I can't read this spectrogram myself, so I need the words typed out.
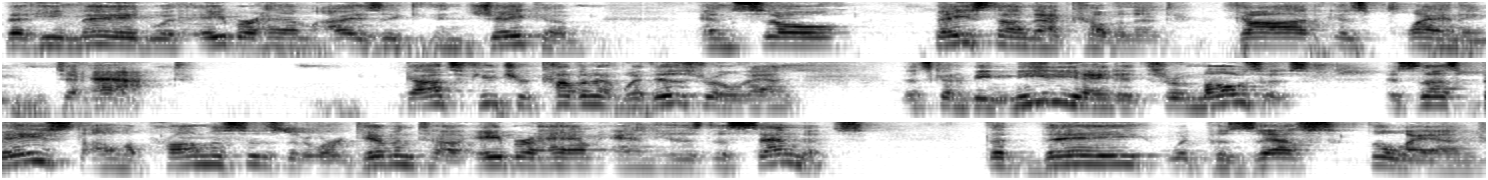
that he made with Abraham, Isaac, and Jacob. And so, based on that covenant, God is planning to act. God's future covenant with Israel, then, that's going to be mediated through Moses is thus based on the promises that were given to Abraham and his descendants that they would possess the land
